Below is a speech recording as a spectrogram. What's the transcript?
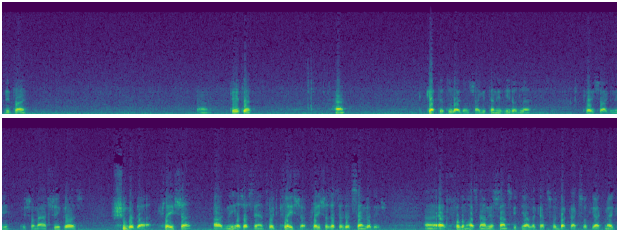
Nitai, Péter, ha? kettő tulajdonság, itt írod le. Klésagni, és a másik az Subada. Klésa, Agni, az azt jelenti, hogy Klésa. Klésa az azt jelenti, hogy szenvedés. Fogom használni a szanszkrit nyelveket, hogy bakták szokják meg.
